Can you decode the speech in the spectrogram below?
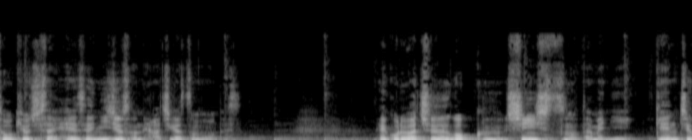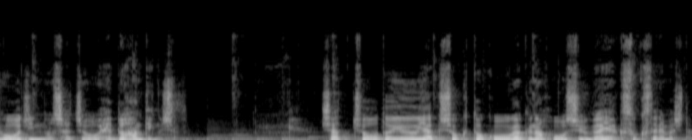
東京地裁平成23年8月のものです。これは中国進出のために現地法人の社長をヘッドハンティングした社長という役職と高額な報酬が約束されました。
